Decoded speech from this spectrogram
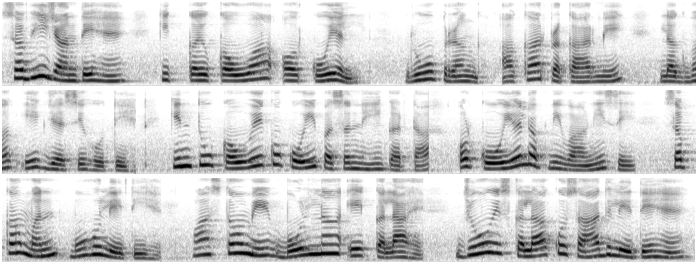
सभी जानते हैं कि कौवा और कोयल रूप, रंग, आकार, प्रकार में लगभग एक जैसे होते हैं। किंतु कौवे को कोई पसंद नहीं करता और कोयल अपनी वाणी से सबका मन मोह लेती है। वास्तव में बोलना एक कला है। जो इस कला को साध लेते हैं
